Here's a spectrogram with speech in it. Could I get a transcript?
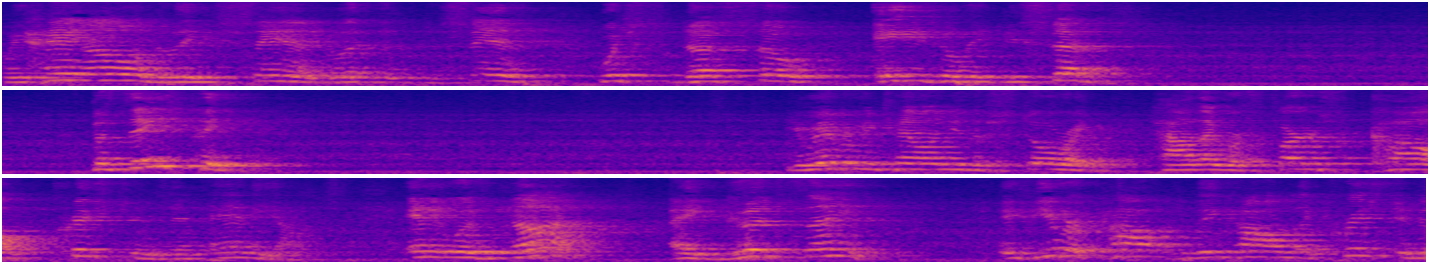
We hang on to these sins, the sins which does so easily beset us. But these people, you remember me telling you the story how they were first called Christians in Antioch. And it was not a good thing. If you were called to be called a Christian,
